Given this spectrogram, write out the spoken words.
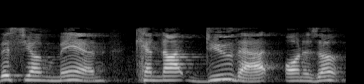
this young man cannot do that on his own.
